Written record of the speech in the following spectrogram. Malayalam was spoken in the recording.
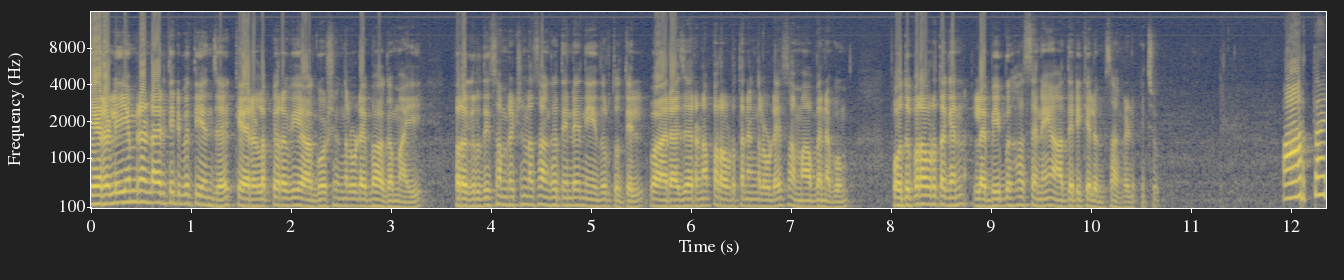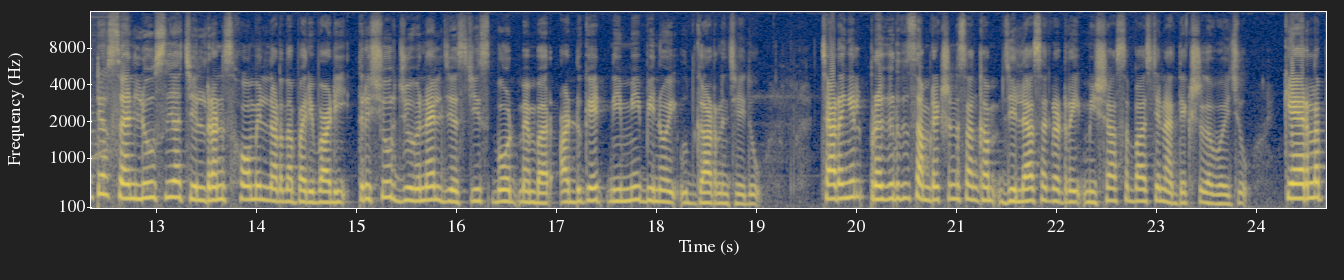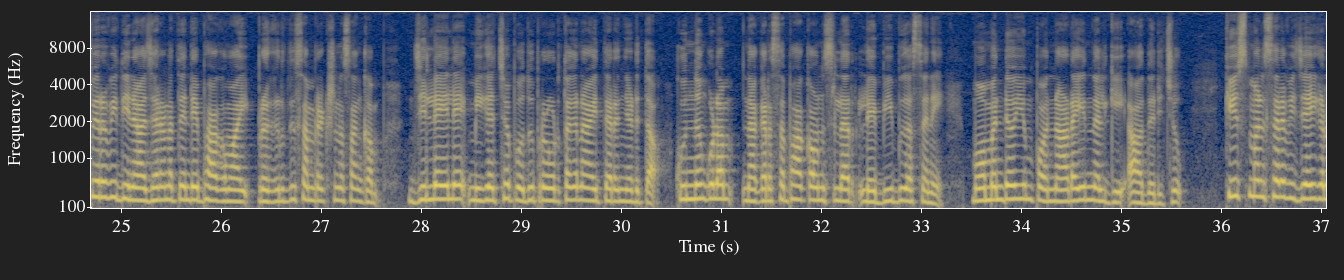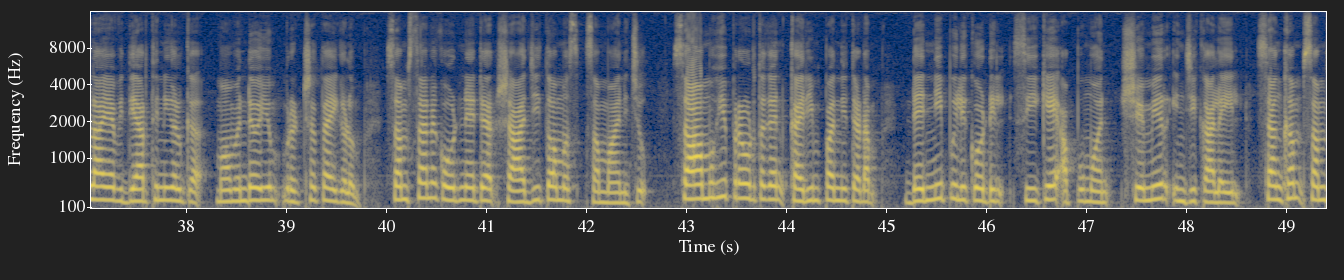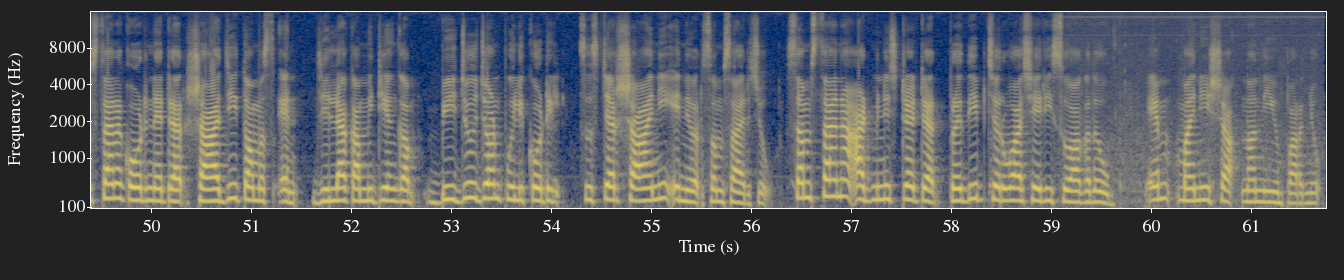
കേരളീയം രണ്ടായിരത്തി ഇരുപത്തിയഞ്ച് കേരളപ്പിറവി ആഘോഷങ്ങളുടെ ഭാഗമായി പ്രകൃതി സംരക്ഷണ സംഘത്തിന്റെ നേതൃത്വത്തിൽ വാരാചരണ പ്രവർത്തനങ്ങളുടെ സമാപനവും പൊതുപ്രവർത്തകൻ ലബീബ് ഹസനെ ആദരിക്കലും സംഘടിപ്പിച്ചു. ആർത്താറ്റ സെന്റ് ലൂസിയ ചിൽഡ്രൻസ് ഹോമിൽ നടന്ന പരിപാടി Thrissur juvenile justice board member advocate Nimmi Binoy ഉദ്ഘാടനം ചെയ്തു. ചടങ്ങിൽ പ്രകൃതി സംരക്ഷണ സംഘം ജില്ലാ സെക്രട്ടറി മിഷ സെബാസ്റ്റ്യൻ അധ്യക്ഷത വഹിച്ചു. കേരളപ്പിറവി ദിനാചരണത്തിന്റെ ഭാഗമായി പ്രകൃതി സംരക്ഷണ സംഘം ജില്ലയിലെ മികച്ച പൊതുപ്രവർത്തകനായി തെരഞ്ഞെടുത്ത കുന്നംകുളം നഗരസഭാ കൗൺസിലർ ലബീബ് ഹസനെ മൊമന്റോയും പൊന്നാടയും നൽകി ആദരിച്ചു. ക്വിസ് മത്സര വിജയികളായ വിദ്യാർത്ഥിനികൾക്ക് മൊമന്റോയും വൃക്ഷത്തൈകളും സംസ്ഥാന കോർഡിനേറ്റർ ഷാജി തോമസ് സമ്മാനിച്ചു. സാമൂഹ്യ പ്രവർത്തകൻ കരീം പന്നിത്തടം ഡെന്നി പുലിക്കോട്ടിൽ സി കെ അപ്പുമോൻ ഷമീർ ഇഞ്ചിക്കാലയിൽ. സംഘം സംസ്ഥാന കോർഡിനേറ്റർ ഷാജി തോമസ് എൻ ജില്ലാ കമ്മിറ്റി അംഗം ബിജു ജോൺ പുലിക്കോട്ടിൽ സിസ്റ്റർ ഷാനി എന്നിവർ സംസാരിച്ചു. സംസ്ഥാന അഡ്മിനിസ്ട്രേറ്റർ പ്രദീപ് ചെറുവാശ്ശേരി സ്വാഗതവും. എം മനീഷ നന്ദിയും പറഞ്ഞു.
